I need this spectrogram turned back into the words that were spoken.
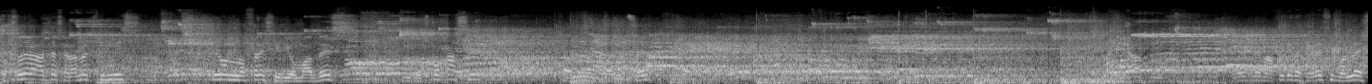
το 8-14 μέχρι στιγμής. Λίγο νοφρές οι δύο ομάδες. Ρίγος το χάσε. Θα δούμε το πάλι Έχει επαφή και θα χαιρέσει βολές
